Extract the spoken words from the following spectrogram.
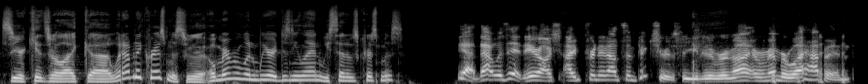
So your kids are like, uh, "What happened at Christmas?" "Oh, remember when we were at Disneyland? We said it was Christmas." Yeah, that was it. Here, I, I printed out some pictures for you to remind, remember what happened.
